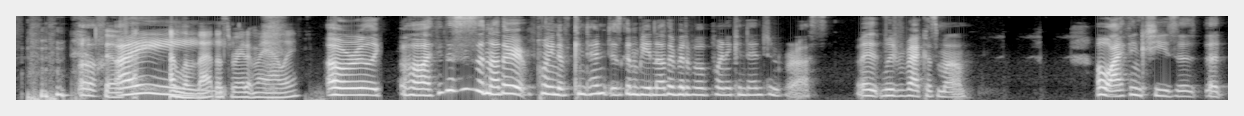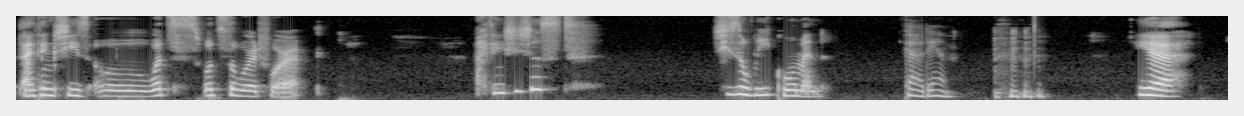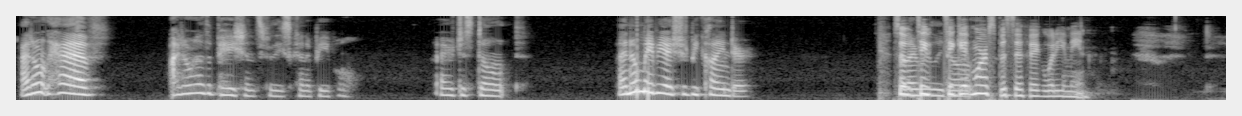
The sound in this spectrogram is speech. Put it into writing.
So I I love that. That's right up my alley. oh really. Oh, I think this is another point of contention. Is going to be another bit of a point of contention for us with, with Rebecca's mom. Oh, I think she's a, a. I think she's. Oh, what's what's the word for it? I think she's just. She's a weak woman. God damn. Yeah. I don't have I don't have the patience for these kind of people. I just don't. I know maybe I should be kinder. So But to, really to get more specific, what do you mean?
